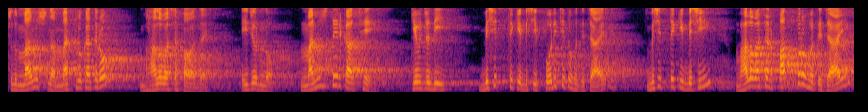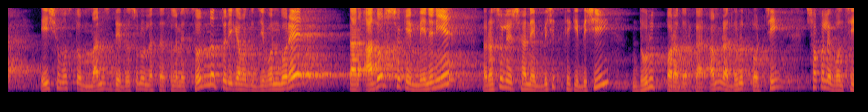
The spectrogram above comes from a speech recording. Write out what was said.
শুধু মানুষ না ম্যাকলুকাতেরও ভালোবাসা পাওয়া যায়। এই জন্য মানুষদের কাছে কেউ যদি বেশির থেকে বেশি পরিচিত হতে চায়, বেশির থেকে বেশি ভালোবাসার পাত্র হতে চায় এই সমস্ত মানুষদের রসুল্লাহ সাল্লামের সুন্নত তরিকার মতো জীবন গড়ে তার আদর্শকে মেনে নিয়ে রসুলের সানে বেশির থেকে বেশি দরুদ পড়া দরকার। আমরা দরুদ পড়ছি, সকলে বলছি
